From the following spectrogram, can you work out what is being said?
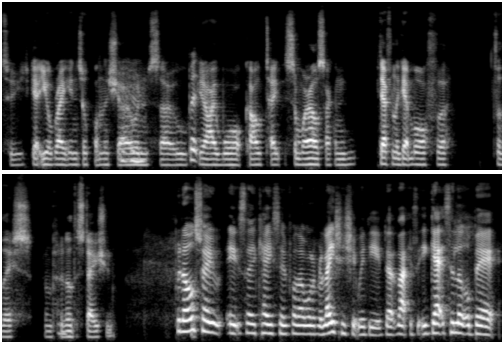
to get your ratings up on the show, Mhm. and so But- yeah, I walk, I'll take this somewhere else. I can definitely get more for for this from Mm. another station. But also, it's a case of well, I want a relationship with you. That that's it gets a little bit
